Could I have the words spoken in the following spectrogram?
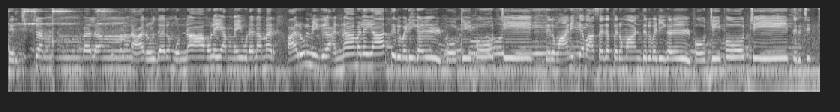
திருச்சிற்றம்பலம். அருள் தரும் உண்ணாமுலை அம்மையுடனமர் அருள்மிகு அண்ணாமலையார் திருவடிகள். போற்றி போற்றி. திருமாணிக்க வாசக பெருமான் திருவடிகள். போற்றி போற்றி. திருச்சிற்றம்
